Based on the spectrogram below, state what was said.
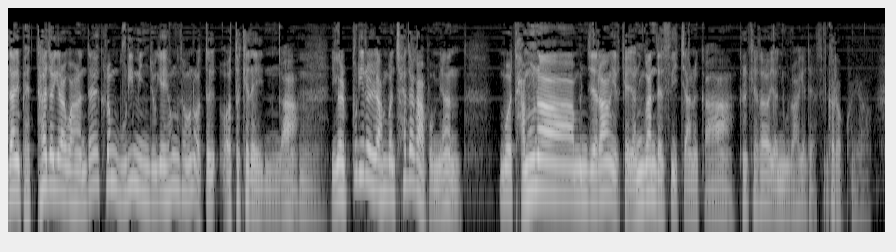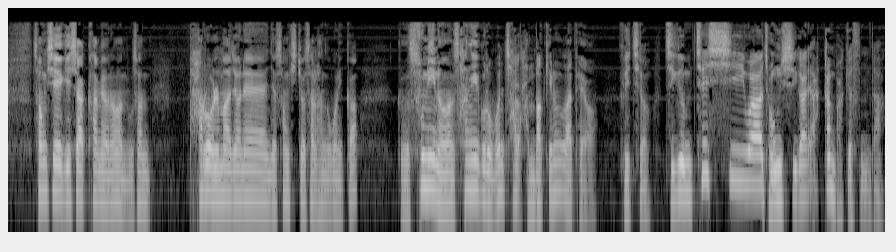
단히 배타적이라고 하는데 그럼 우리 민족의 형성은 어떠, 어떻게 돼 있는가? 음. 이걸 뿌리를 한번 찾아가 보면 뭐 다문화 문제랑 이렇게 연관될 수 있지 않을까 그렇게 해서 연구를 하게 되었습니다. 그렇군요. 성씨 얘기 시작하면은 우선 바로 얼마 전에 이제 성씨 조사를 한 거 보니까 그 순위는 상위 그룹은 잘 안 바뀌는 것 같아요. 그렇죠. 지금 최 씨와 정 씨가 약간 바뀌었습니다.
